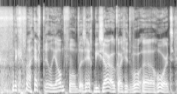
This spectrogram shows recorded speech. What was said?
wat ik nou echt briljant vond, is echt bizar ook als je het uh, hoort,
